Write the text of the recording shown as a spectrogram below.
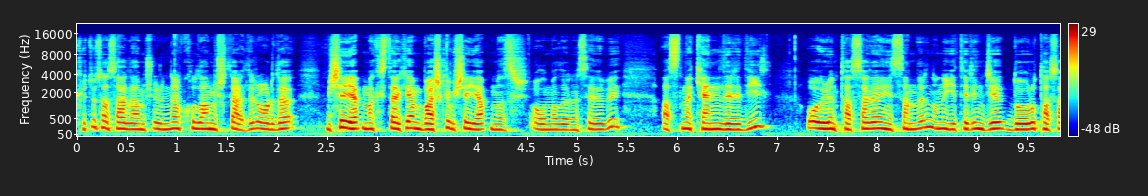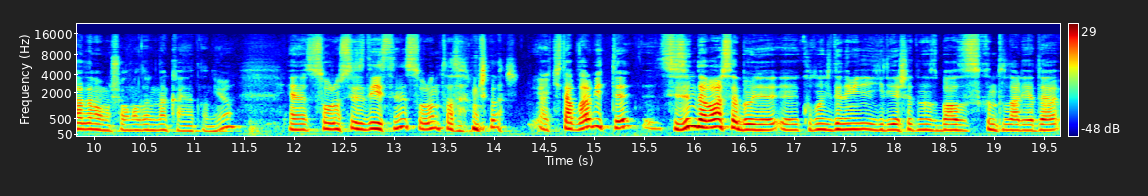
kötü tasarlanmış ürünler kullanmışlardır. Orada bir şey yapmak isterken başka bir şey yapmış olmalarının sebebi aslında kendileri değil, o ürün tasarlayan insanların onu yeterince doğru tasarlamamış olmalarından kaynaklanıyor. Yani sorun siz değilsiniz, sorun tasarımcılar. Yani kitaplar bitti. Sizin de varsa böyle e, kullanıcı deneyimiyle ilgili yaşadığınız bazı sıkıntılar ya da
